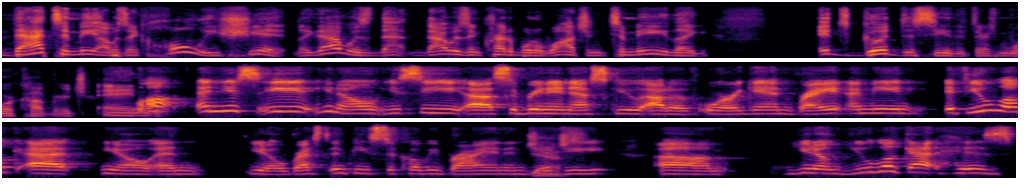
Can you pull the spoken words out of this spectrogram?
that to me, I was like, holy shit! Like that was that that was incredible to watch. And to me, like, it's good to see that there's more coverage. And Well, and you see, you know, you see uh, Sabrina Ionescu out of Oregon, right? I mean, if you look at, you know, and you know, rest in peace to Kobe Bryant and Yes. Um, you know, you look at his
